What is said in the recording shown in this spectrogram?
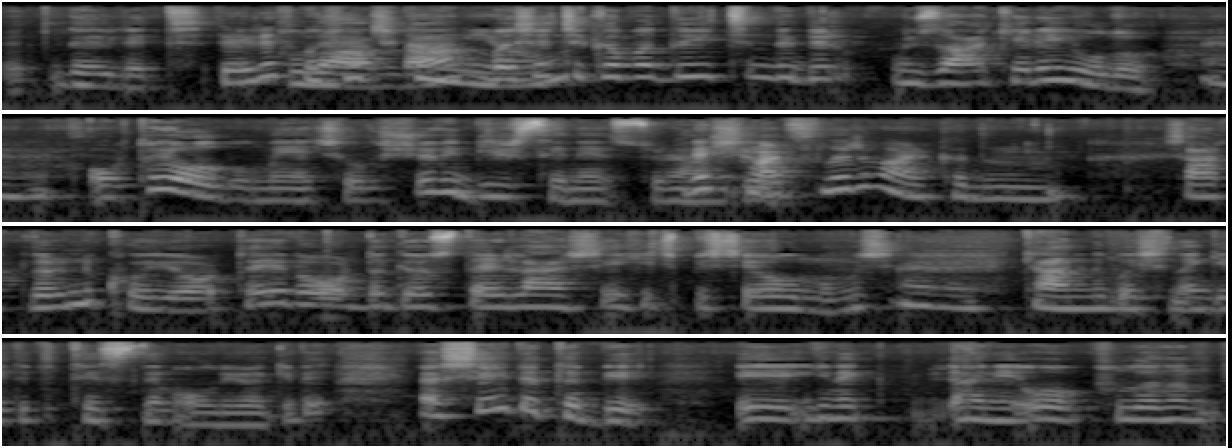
e, devlet, Devlet başa Pulan'dan. çıkamıyor. Başa çıkamadığı için de bir müzakere yolu, Evet. orta yol bulmaya çalışıyor ve bir sene süren Ve bir şartları var kadının. şartlarını koyuyor ortaya ve orada gösterilen şey hiçbir şey olmamış. Evet. Kendi başına gidip teslim oluyor gibi. Ya şey de tabii e, yine hani o Pulan'ın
